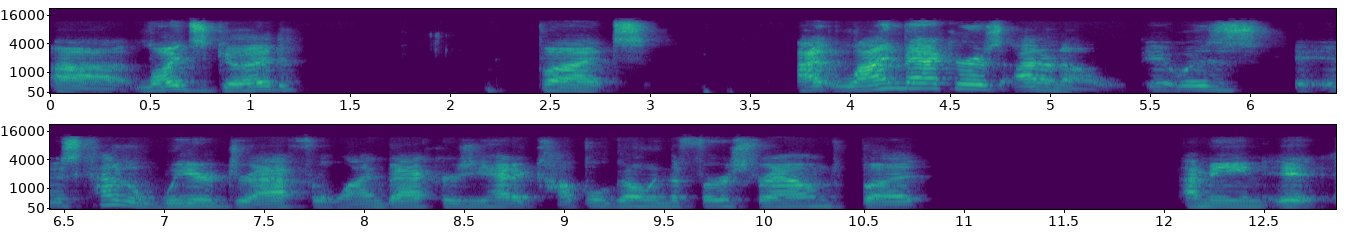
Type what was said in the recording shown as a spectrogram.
Uh, Lloyd's good, but I linebackers, I don't know. It was it was kind of a weird draft for linebackers. You had a couple go in the first round, but I mean it.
